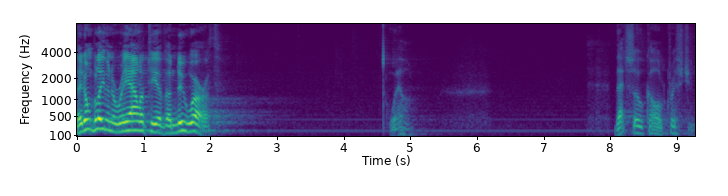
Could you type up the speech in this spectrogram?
they don't believe in the reality of a new earth. Well, that so called Christian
